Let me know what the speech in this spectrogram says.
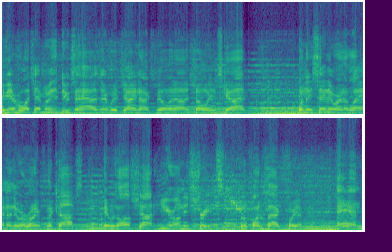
If you ever watch that movie, The Dukes of Hazzard, with Johnny Knoxville and uh, Seann William Scott, when they say they were in Atlanta and they were running from the cops, it was all shot here on these streets. Little fun fact for you. And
